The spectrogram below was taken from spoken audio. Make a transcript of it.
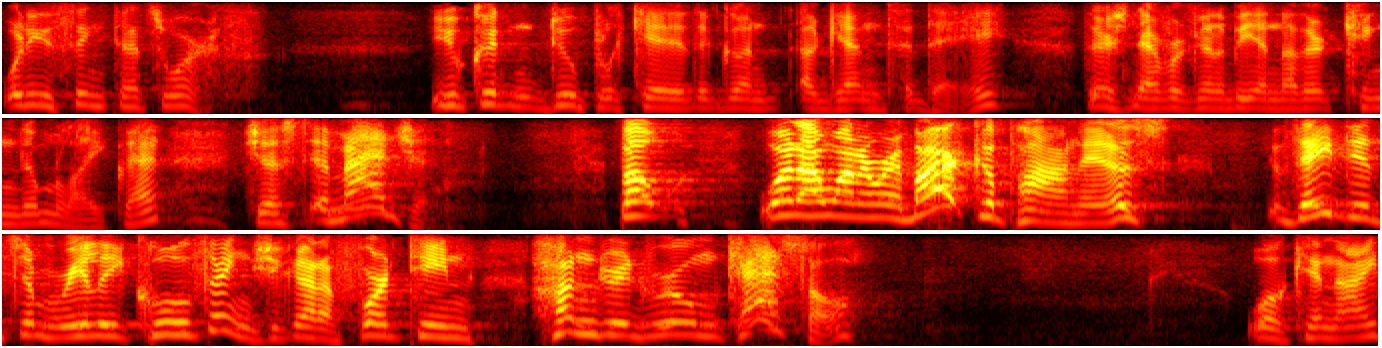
what do you think that's worth? You couldn't duplicate it again, today. There's never going to be another kingdom like that. Just imagine. But what I want to remark upon is they did some really cool things. You got a 14 hundred room castle. Well, can I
